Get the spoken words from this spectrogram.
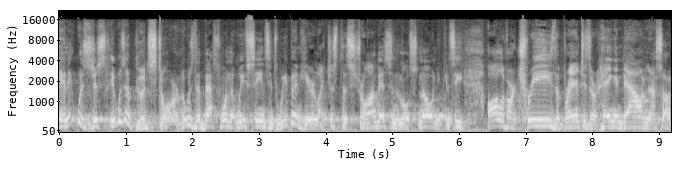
and it was just it was a good storm. It was the best one that we've seen since we've been here like just the strongest and the most snow and you can see all of our trees the branches are hanging down and i saw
